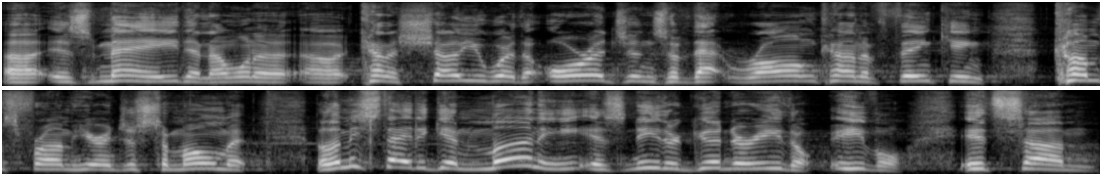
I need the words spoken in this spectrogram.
uh, is made, and I want to uh, kind of show you where the origins of that wrong kind of thinking comes from here in just a moment. But let me state again: money is neither good nor evil. It's um,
